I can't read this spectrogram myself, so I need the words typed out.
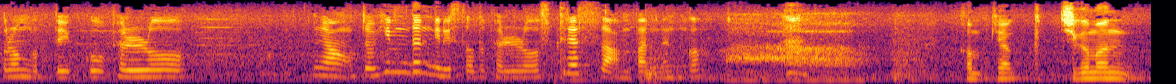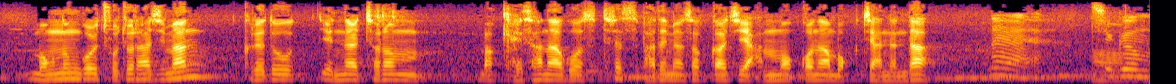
그런 것도 있고 별로 그냥 좀 힘든 일 있어도 별로 스트레스 안 받는 거. 아, 그럼 그냥 지금은 먹는 걸 조절하지만 그래도 옛날처럼 막 계산하고 스트레스 받으면서까지 안 먹거나 먹지 않는다. 네. 지금은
